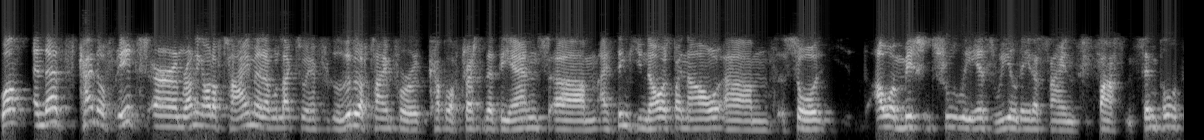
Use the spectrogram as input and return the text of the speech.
Well, and that's kind of it. Uh, I'm running out of time, and I would like to have a little bit of time for a couple of questions at the end. Um, I think you know it by now. Um, so our mission truly is real data science, fast and simple.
